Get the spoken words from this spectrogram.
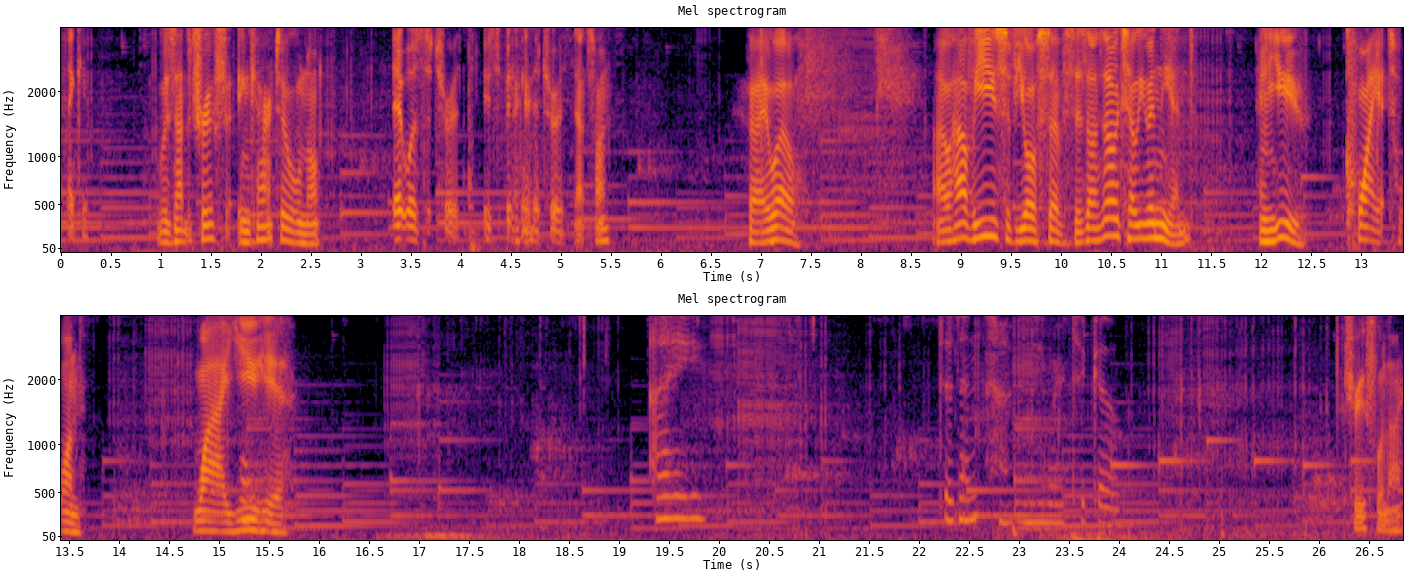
Thank you. Was that the truth in character or not? It was the truth. He's speaking Okay. the truth. That's fine. Very well. I will have use of your services, as I will tell you in the end. And you, quiet one, why are you here? I didn't have anywhere to go. Truth or lie?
